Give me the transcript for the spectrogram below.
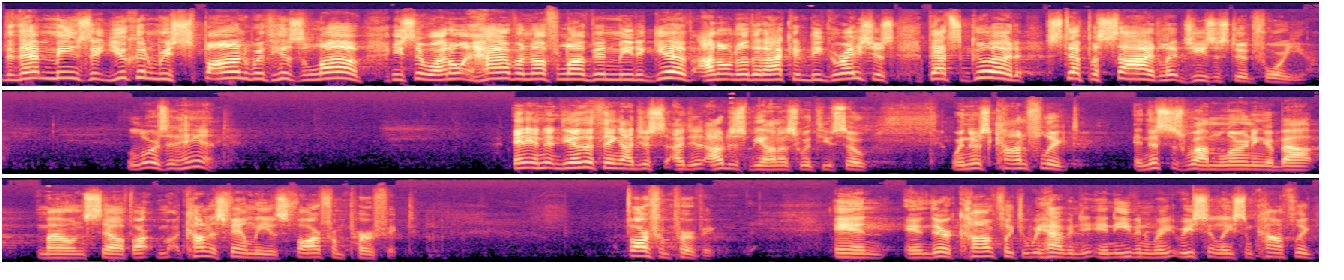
then that means that you can respond with His love. You say, Well, I don't have enough love in me to give. I don't know that I can be gracious. That's good. Step aside, let Jesus do it for you. The Lord's at hand. And, and the other thing, I just, I, I'll just be honest with you. So, when there's conflict, and this is what I'm learning about my own self, our my Connor's family is far from perfect. Far from perfect. And, and there are conflict that we have, and, and even re- recently, some conflict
